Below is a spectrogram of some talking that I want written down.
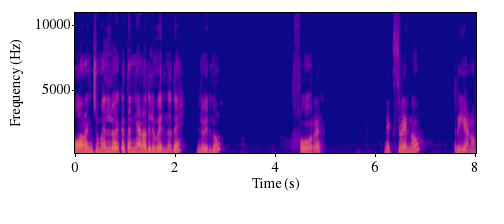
ഓറഞ്ചും യെല്ലോ ഒക്കെ തന്നെയാണ് അതിലും വരുന്നത്. ഇങ്ങനെ വരുന്നു. ഫോറ് നെക്സ്റ്റ് വരുന്നു. ത്രീ ആണോ?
